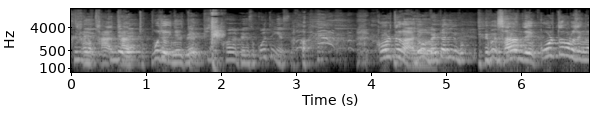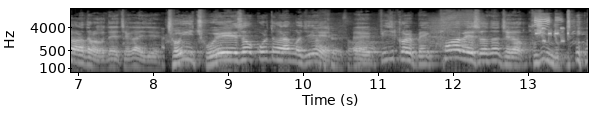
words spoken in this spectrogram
근데 다, 다, 근데 다 왜, 독보적인 왜 1등. 피지컬 배에서 꼴등했어? 꼴등 너 아니고 매달리는 거 대박. 사람들이 꼴등으로 생각을 하더라고요. 근데 제가 이제 저희 조회에서 꼴등을 한 거지. 아, 조회에서? 예, 피지컬 100 통합에서는 제가 96등인가.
